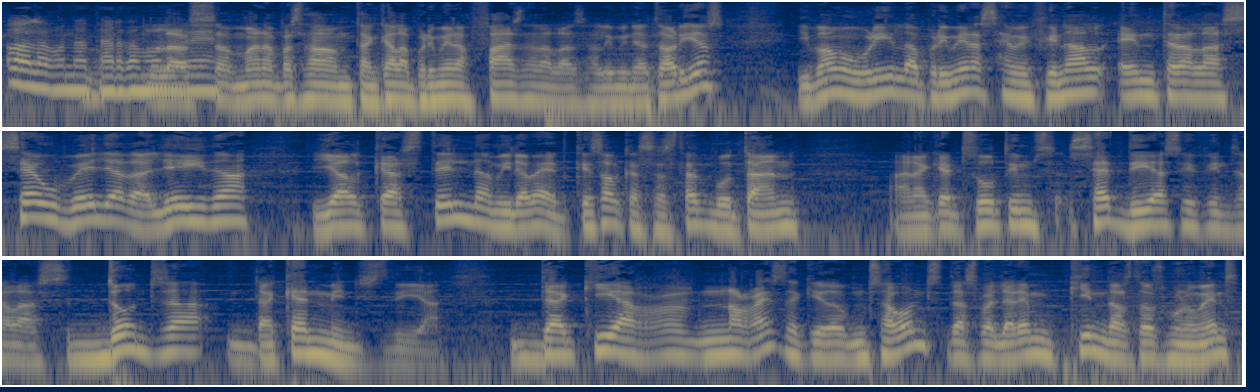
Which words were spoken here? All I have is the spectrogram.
Hola, bona tarda, molt la bé. setmana passada vam tancar la primera fase de les eliminatòries i vam obrir la primera semifinal entre la Seu Vella de Lleida i el Castell de Miravet, que és el que s'ha estat votant en aquests últims 7 dies i fins a les 12 d'aquest migdia. D'aquí a no res, d'aquí a uns segons, desvetllarem quin dels dos monuments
